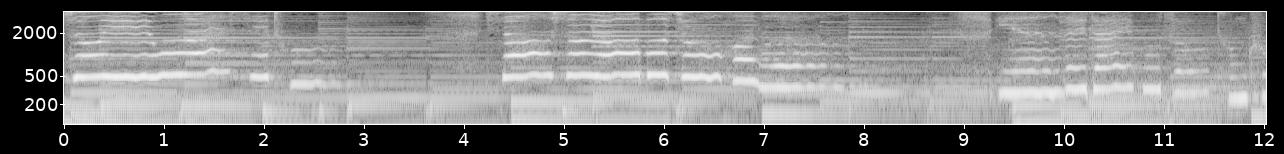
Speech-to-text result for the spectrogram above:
周已无安息土。笑声留不住欢乐，眼泪带不走痛苦。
